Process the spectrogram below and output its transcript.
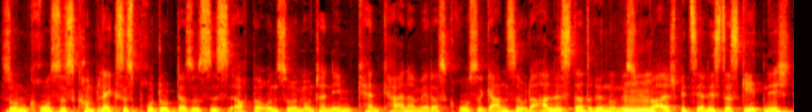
so ein großes, komplexes Produkt, also es ist auch bei uns so im Unternehmen, kennt keiner mehr das große Ganze oder alles da drin und ist mhm. überall Spezialist, das geht nicht,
